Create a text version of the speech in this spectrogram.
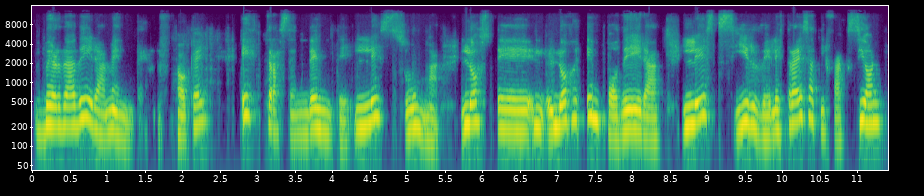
verdaderamente. Es trascendente, les suma, los, eh, los empodera, les sirve, les trae satisfacción.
